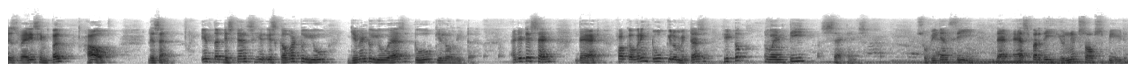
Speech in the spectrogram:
is very simple. How? Listen if the distance is covered to you given to you as 2 kilometer and it is said that for covering 2 kilometers he took 20 seconds. So we can see that as per the units of speed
